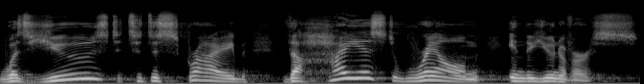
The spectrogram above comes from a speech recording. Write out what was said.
was used to describe the highest realm in the universe.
